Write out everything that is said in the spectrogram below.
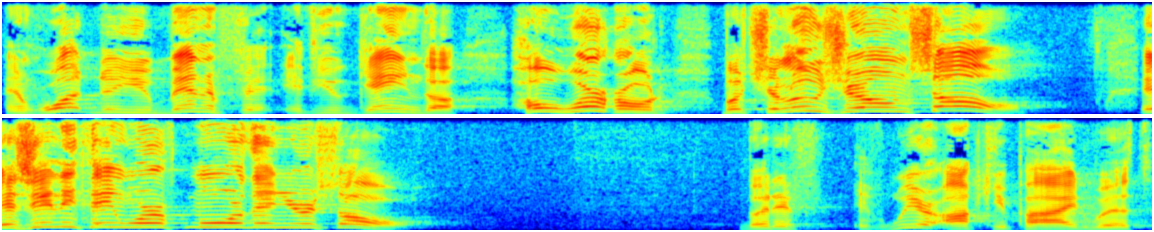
And what do you benefit if you gain the whole world, but you lose your own soul? Is anything worth more than your soul? But if, if we are occupied with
